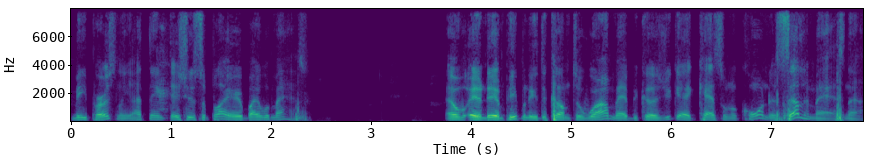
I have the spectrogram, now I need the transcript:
Me personally, I think they should supply everybody with masks. And, and then people need to come to where I'm at because you got cats on the corner selling masks now.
